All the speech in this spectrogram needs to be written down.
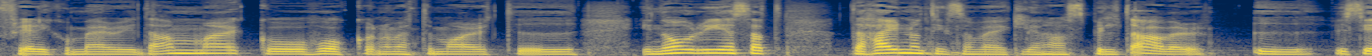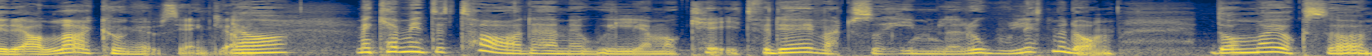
Fredrik och Mary i Danmark och Håkon och Mette-Marit i, i Norge så att det här är någonting som verkligen har spilt över i, vi ser det i alla kungahus egentligen. Ja, men kan vi inte ta det här med William och Kate för det har ju varit så himla roligt med dem. De har ju också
